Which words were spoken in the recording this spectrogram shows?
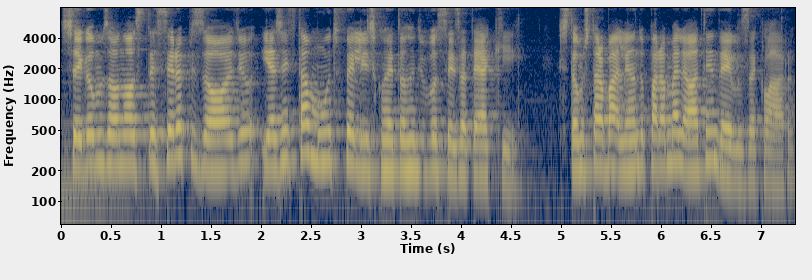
Chegamos ao nosso terceiro episódio e a gente está muito feliz com o retorno de vocês até aqui. Estamos trabalhando para melhor atendê-los, é claro.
